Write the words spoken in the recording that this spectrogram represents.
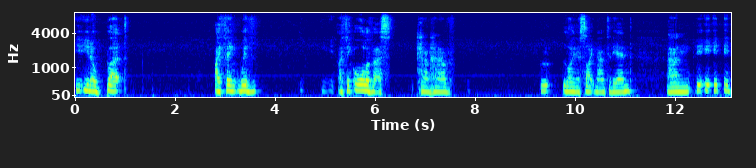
you, you know, but I think with I think all of us can have line of sight now to the end, and it it, it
